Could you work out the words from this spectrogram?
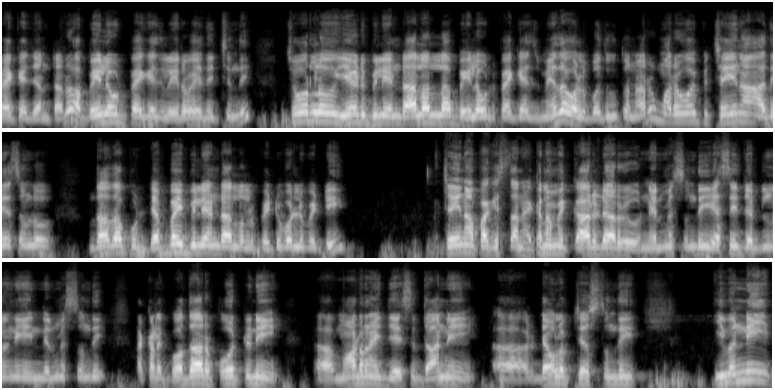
ప్యాకేజ్ అంటారు. ఆ బెయిలౌట్ ప్యాకేజీలు ఇరవై ఐదు ఇచ్చింది. చివరిలో ఏడు బిలియన్ డాలర్ల బెయిలౌట్ ప్యాకేజ్ మీద వాళ్ళు బతుకుతున్నారు. మరోవైపు చైనా ఆ దేశంలో దాదాపు డెబ్బై బిలియన్ డాలర్ల పెట్టుబడులు పెట్టి చైనా పాకిస్తాన్ ఎకనామిక్ కారిడార్ నిర్మిస్తుంది. ఎస్ఈజెడ్లని నిర్మిస్తుంది. అక్కడ గోదావరి పోర్టుని మోడర్నైజ్ చేసి దాన్ని డెవలప్ చేస్తుంది. ఇవన్నీ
